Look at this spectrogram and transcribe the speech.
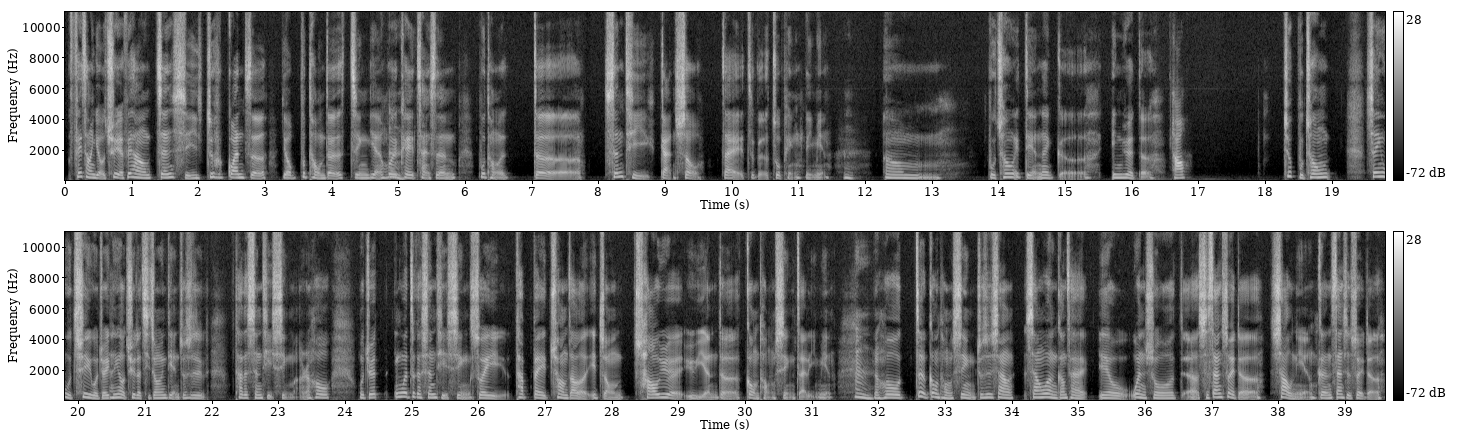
非常有趣，也非常珍惜，就观者有不同的经验，会可以产生不同的身体感受在这个作品里面。嗯嗯，补充一点那个音乐的，好，就补充。声音武器，我觉得很有趣的其中一点就是它的身体性嘛。然后我觉得，因为这个身体性，所以它被创造了一种超越语言的共同性在里面。嗯，然后这个共同性，就是像香问刚才也有问说，呃，十三岁的少年跟三十岁的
